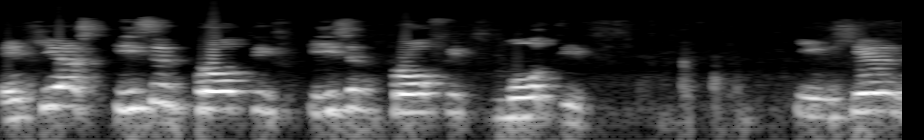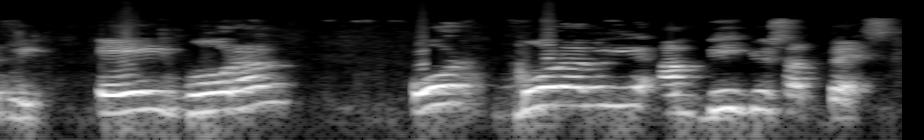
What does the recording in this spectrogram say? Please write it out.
And he asked, isn't profit, isn't profit motive inherently amoral or morally ambiguous at best?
